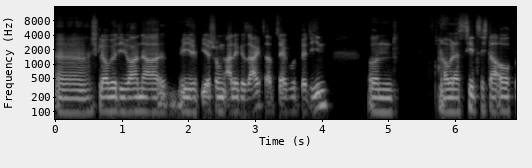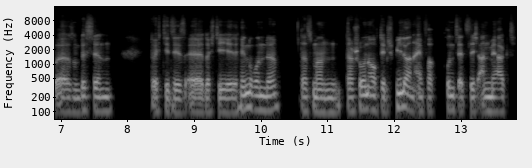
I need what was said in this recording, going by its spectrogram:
Äh, ich glaube, die waren da, wie ihr schon alle gesagt habt, sehr gut bedient. Und ich glaube, das zieht sich da auch äh, so ein bisschen durch die, äh, durch die Hinrunde, dass man da schon auch den Spielern einfach grundsätzlich anmerkt,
